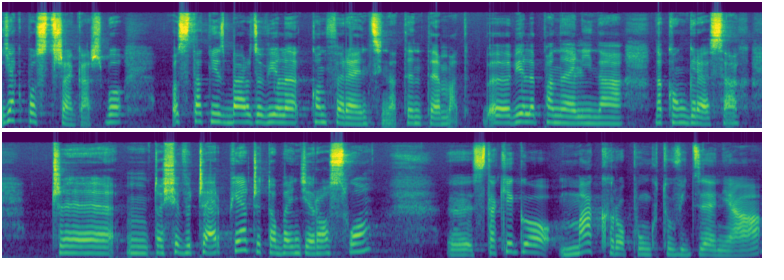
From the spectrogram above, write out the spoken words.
Jak postrzegasz? Bo ostatnio jest bardzo wiele konferencji na ten temat, e, wiele paneli na, na kongresach. Czy mm, to się wyczerpie, czy to będzie rosło? Z takiego makro punktu widzenia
